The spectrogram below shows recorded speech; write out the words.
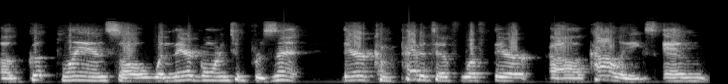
a, good plan. So when they're going to present, they're competitive with their uh, colleagues. And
